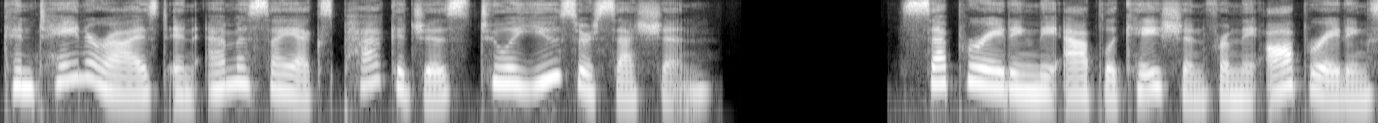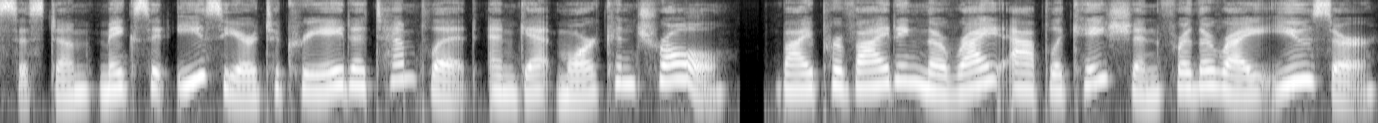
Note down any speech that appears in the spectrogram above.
containerized in MSIX packages to a user session. Separating the application from the operating system makes it easier to create a template and get more control by providing the right application for the right user.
